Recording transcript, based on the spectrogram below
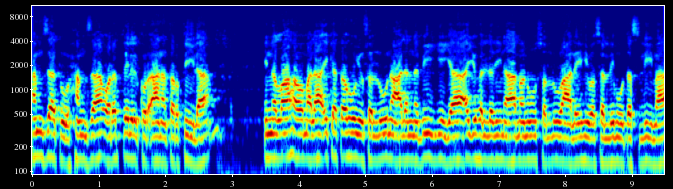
حمزة حمزة ورتل القرآن ترتيلا إن الله وملائكته يصلون على النبي يا أيها الذين آمنوا صلوا عليه وسلموا تسليما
